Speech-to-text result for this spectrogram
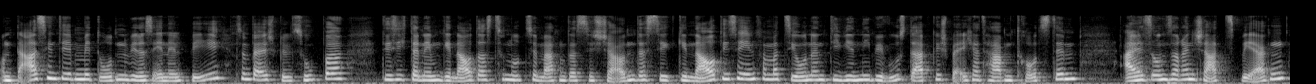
Und da sind eben Methoden wie das NLP zum Beispiel super, die sich dann eben genau das zunutze machen, dass sie schauen, dass sie genau diese Informationen, die wir nie bewusst abgespeichert haben, trotzdem als unseren Schatz bergen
